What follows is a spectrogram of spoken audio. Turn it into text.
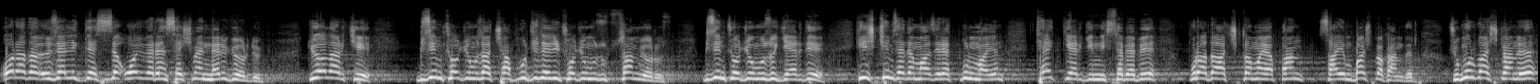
Orada özellikle size oy veren seçmenleri gördük. Diyorlar ki bizim çocuğumuza çapulcu dedi çocuğumuzu tutamıyoruz. Bizim çocuğumuzu gerdi. Hiç kimse de mazeret bulmayın. Tek gerginlik sebebi burada açıklama yapan Sayın Başbakan'dır. Cumhurbaşkanı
